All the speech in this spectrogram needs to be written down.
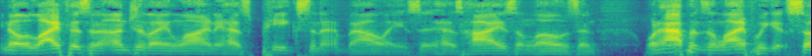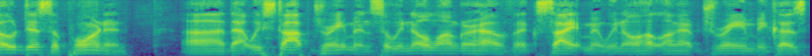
You know, life is an undulating line. It has peaks and valleys. It has highs and lows. And what happens in life, we get so disappointed uh, that we stop dreaming. So we no longer have excitement. We no longer have dream because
